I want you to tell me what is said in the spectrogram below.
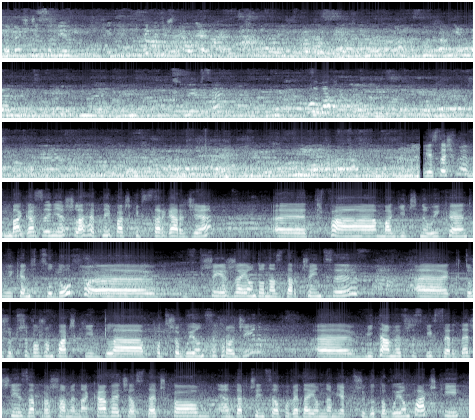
Wyobraźcie sobie, ty będziesz miał Jesteśmy w magazynie Szlachetnej Paczki w Stargardzie. E, Trwa magiczny weekend, weekend cudów. E, Przyjeżdżają do nas darczyńcy, e, którzy przywożą paczki dla potrzebujących rodzin. Witamy wszystkich serdecznie, zapraszamy na kawę, ciasteczko. Darczyńcy opowiadają nam, jak przygotowują paczki.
